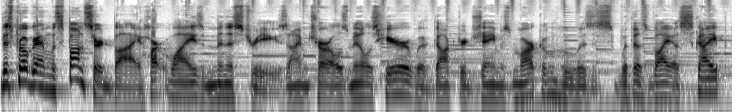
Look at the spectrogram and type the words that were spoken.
This program was sponsored by Heartwise Ministries. I'm Charles Mills here with Dr. James Marcum, who is with us via Skype.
